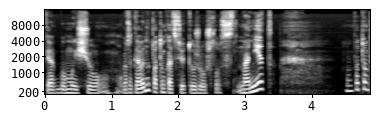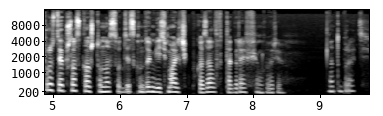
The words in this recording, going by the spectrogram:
как бы мы еще разговаривали, но потом, как все это уже ушло на нет, ну, потом просто я пришла, сказала, что у нас вот в детском доме есть мальчик, показала фотографию, говорю, надо брать.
